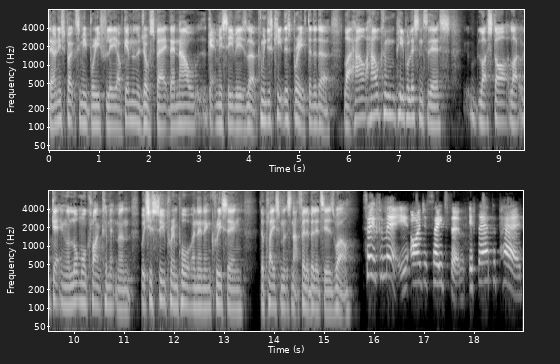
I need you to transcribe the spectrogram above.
They only spoke to me briefly. I've given them the job spec. They're now getting me CVs. Look, can we just keep this brief? Da da da. Like how how can people listen to this? Like start like getting a lot more client commitment, which is super important in increasing the placements and that fillability as well. So for me, I just say to them, if they're prepared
